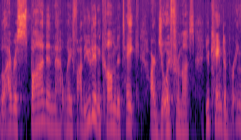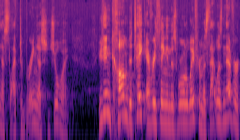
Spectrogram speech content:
Will I respond in that way? Father, you didn't come to take our joy from us. You came to bring us life, to bring us joy. You didn't come to take everything in this world away from us. That was never,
